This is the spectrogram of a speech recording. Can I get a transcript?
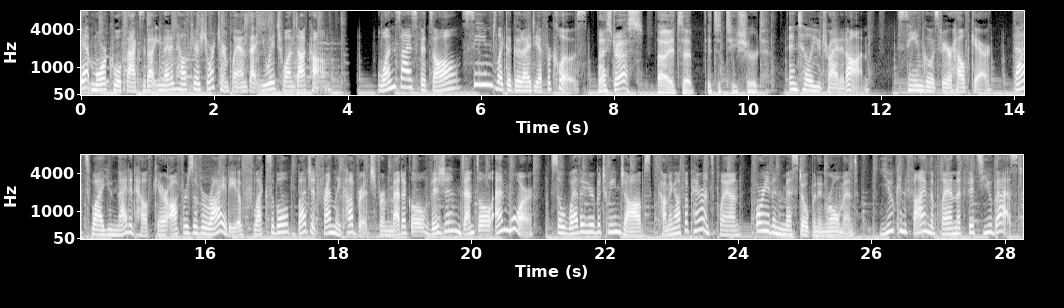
Get more cool facts about United Healthcare short term plans at uh1.com. One size fits all seemed like a good idea for clothes Nice dress. Uh, it's a it's a t-shirt. until you tried it on. Same goes for your healthcare. That's why United Healthcare offers a variety of flexible, budget friendly coverage for medical, vision, dental, and more. So, whether you're between jobs, coming off a parent's plan, or even missed open enrollment, you can find the plan that fits you best.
